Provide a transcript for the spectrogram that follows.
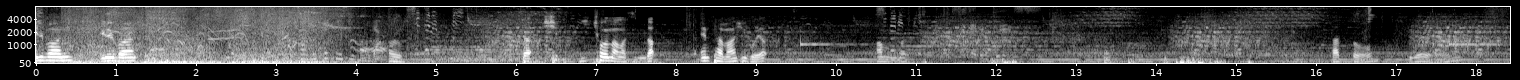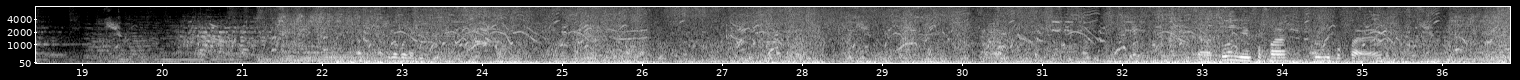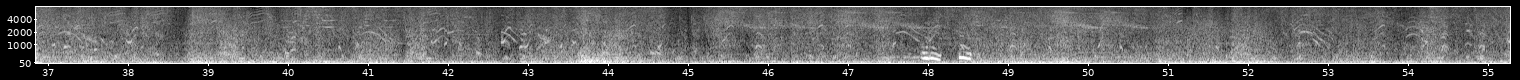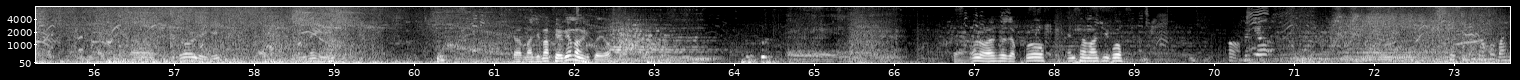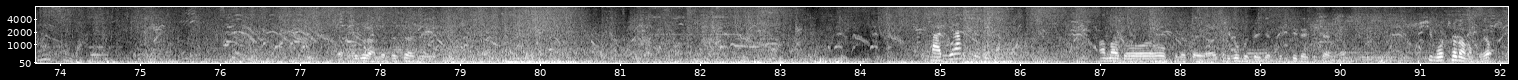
일번일번 적의 대상입니다. 어휴. 자, 12초 남았습니다. 엔타 마시고요. 한 번만. 다또 이거요. 자, 수원님 폭발, 수원님 폭발. 끌어올리기. 원행이. 자, 마지막 별개만 일 거예요. 올라와서 잡고, 엔터 마시고, 대상이 너무 멀리 있습니다. 자, 얼굴 안 잡혔어야지. 마지막 쪽이다. 아마도 그럴 거예요. 지금부터 이제 빅딜 해주세요. 15초 남았고요.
